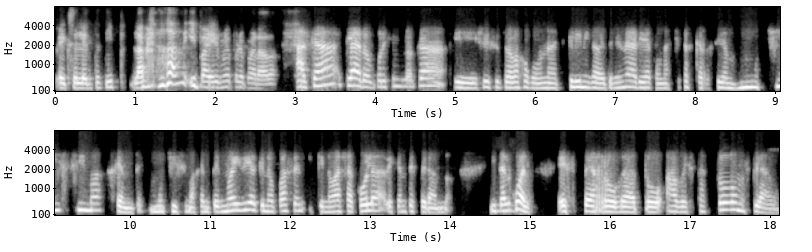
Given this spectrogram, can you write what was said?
excelente tip, la verdad, y para irme preparada. Acá, claro, por ejemplo, acá eh, yo hice trabajo con una clínica veterinaria, con unas chicas que reciben muchísima gente, muchísima gente. No hay día que no pasen y que no haya cola de gente esperando. Y tal cual, es perro, gato, ave, está todo mezclado.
